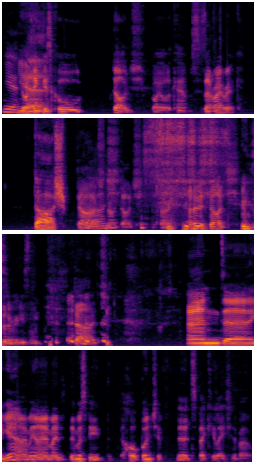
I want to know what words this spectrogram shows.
yeah. who I think is called Dodge by all accounts. Is that right, Rick? Dahj. Dodge, Dodge. not Dodge. Sorry, I thought it was Dodge for some reason. Dodge. And uh, yeah, I mean, I imagine there must be a whole bunch of nerd speculation about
